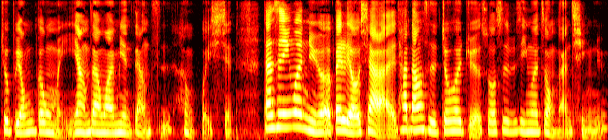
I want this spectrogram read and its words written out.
就不用跟我们一样在外面这样子很危险。但是因为女儿被留下来，她当时就会觉得说，是不是因为重男轻女？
